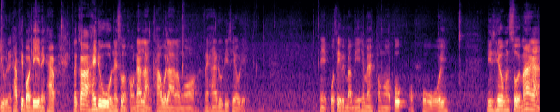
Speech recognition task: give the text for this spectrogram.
อยู่นะครับที่บอดี้นะครับแล้วก็ให้ดูในส่วนของด้านหลังเขาเวลาเรางอนะฮะดูดีเทลดินี่ปกติเป็นแบบนี้ใช่ไหมพองอปุ๊บโอ้โห ดีเทลมันสวยมากอะ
